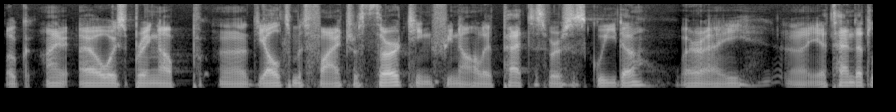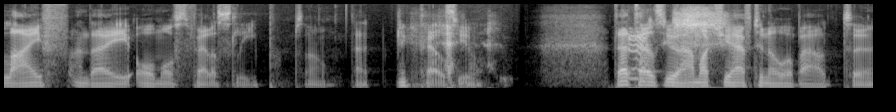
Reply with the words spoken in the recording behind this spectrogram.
Look, I, I always bring up uh, the Ultimate Fighter 13 finale, Pettis versus Guida, where I, uh, attended live and I almost fell asleep. So that tells you that tells you how much you have to know about. Uh,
